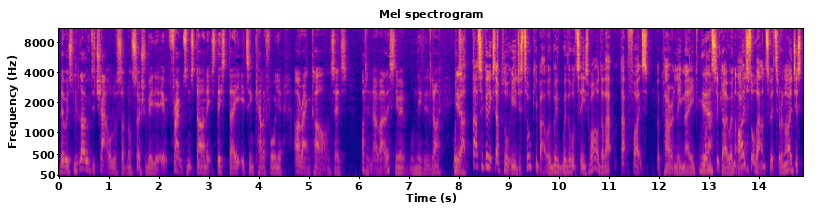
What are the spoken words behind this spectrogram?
there was loads of chat all of a sudden on social media. It, Frampton's done. It's this date. It's in California. I rang Carl and said, "I didn't know about this," and he went, "Well, neither did I." Well, Yeah. that, that's a good example of what you're just talking about with, with Ortiz Wilder. That that fight's apparently made Yeah. months ago, and I saw that on Twitter, and I just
